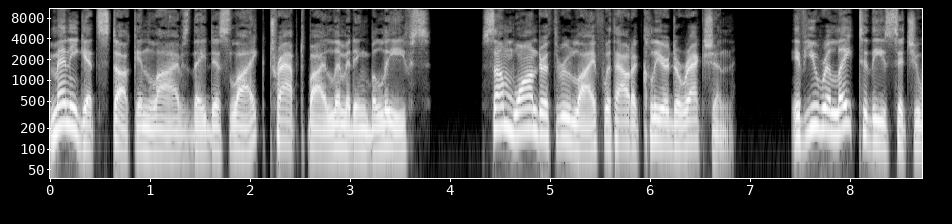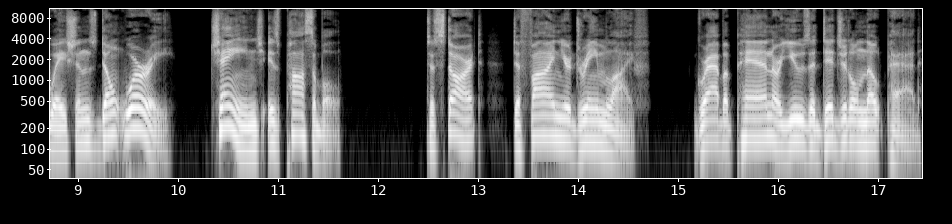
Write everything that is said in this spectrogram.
Many get stuck in lives they dislike, trapped by limiting beliefs. Some wander through life without a clear direction. If you relate to these situations, don't worry. Change is possible. To start, define your dream life. Grab a pen or use a digital notepad.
